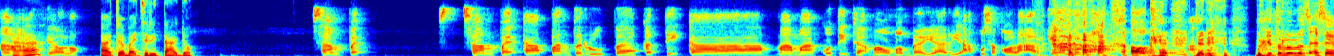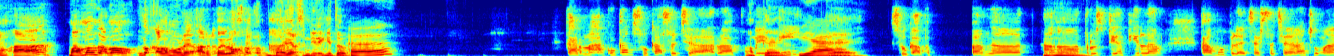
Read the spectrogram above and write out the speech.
Ah, ha, arkeolog. Ah, coba cerita dok. Sampai sampai kapan berubah ketika mamaku tidak mau membayari aku sekolah arkeolog. Oke, jadi begitu lulus SMA, mama nggak mau. Lo kalau mau lihat arkeolog bayar sendiri gitu. Karena aku kan suka sejarah, Bu Meti. Iya. oke. Suka banget. Mm-mm. Heeh, terus dia bilang, "Kamu belajar sejarah cuma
